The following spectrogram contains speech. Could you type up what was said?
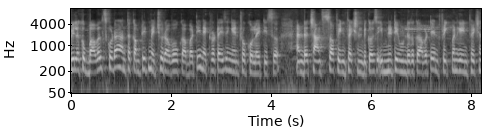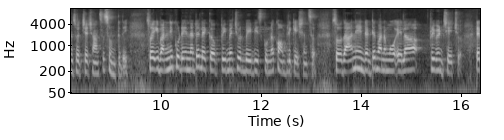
వీళ్ళకు బవల్స్ కూడా అంత కంప్లీట్ మెచ్యూర్ అవ్వవు కాబట్టి necrotising enterocolitis and chances of infection because immunity ఉండదు కాబట్టి అండ్ ఫ్రీక్వెంట్గా ఇన్ఫెక్షన్స్ వచ్చే ఛాన్సెస్ ఉంటుంది. సో ఇవన్నీ కూడా ఏంటంటే లైక్ ప్రీమెచ్యూర్ బేబీస్కి ఉన్న కాంప్లికేషన్స్ సో దాన్ని ఏంటంటే మనము ఎలా ప్రివెంట్ చేయొచ్చు. అంటే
